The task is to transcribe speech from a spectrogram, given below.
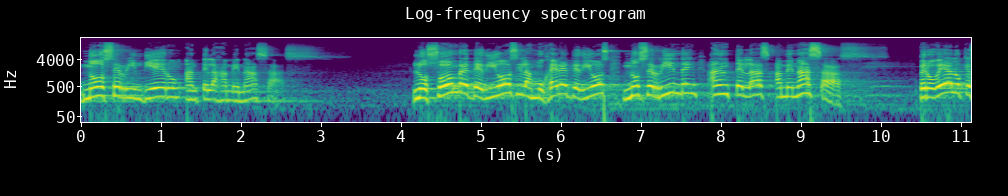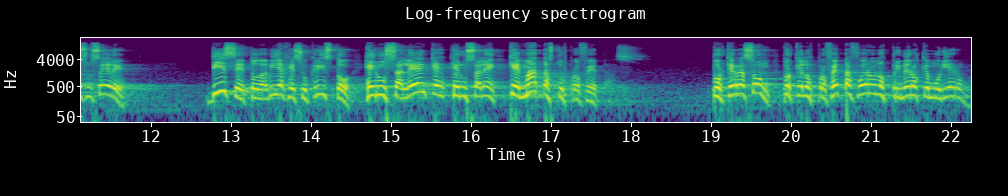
No se rindieron ante las amenazas. Los hombres de Dios y las mujeres de Dios no se rinden ante las amenazas. Pero vea lo que sucede. Dice todavía Jesucristo, Jerusalén, que Jerusalén, que matas tus profetas. ¿Por qué razón? Porque los profetas fueron los primeros que murieron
